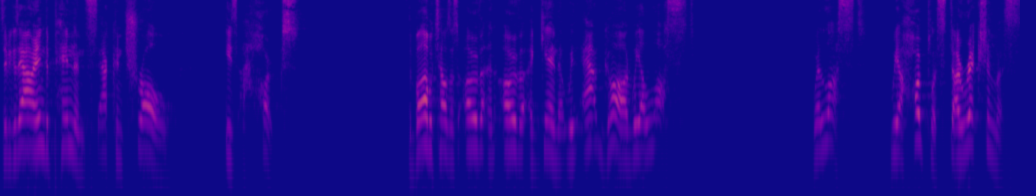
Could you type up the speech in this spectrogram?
See, because our independence, our control is a hoax. The Bible tells us over and over again that without God, we are lost. We're lost. We are hopeless, directionless.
